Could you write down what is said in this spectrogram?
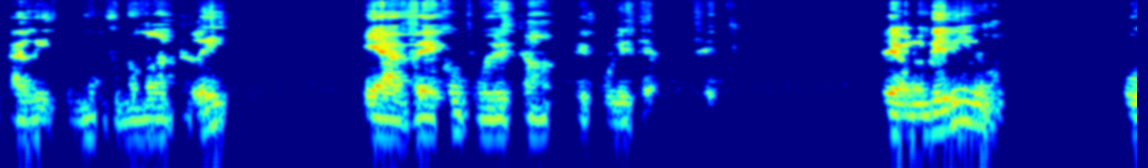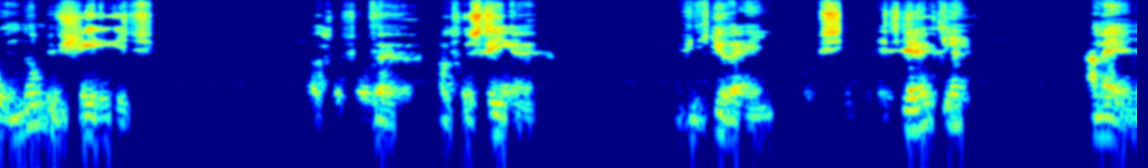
préparées pour nous, pour nous montrer, et avec vous pour le temps et pour l'éternité. Et nous bénissons au nom de Jésus, notre Sauveur, notre Seigneur, qui règne aussi des siècles. Amen.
